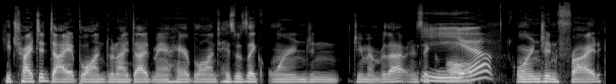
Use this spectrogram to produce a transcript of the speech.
He tried to dye it blonde when I dyed my hair blonde. His was like orange. And do you remember that? It was like all Yep. orange and fried.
